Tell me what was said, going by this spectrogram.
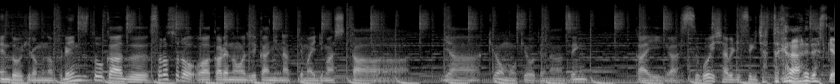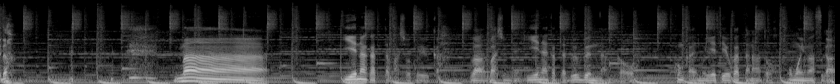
遠藤ひろむのプレインズトーカーズそろそろお別れのお時間になってまいりました。いや今日も今日でな前回がすごい喋りすぎちゃったからあれですけど。まあ言えなかった場所というか、ま場所で言えなかった部分なんかを今回も言えてよかったなと思いますが。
